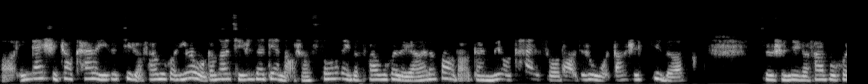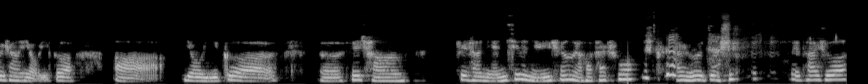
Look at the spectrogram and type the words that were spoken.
呃应该是召开了一个记者发布会。因为我刚刚其实在电脑上搜那个发布会的原来的报道，但没有太搜到。就是我当时记得，就是那个发布会上有一个呃有一个呃非常。非常年轻的女医生，然后她说，她说就是，对，她说，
